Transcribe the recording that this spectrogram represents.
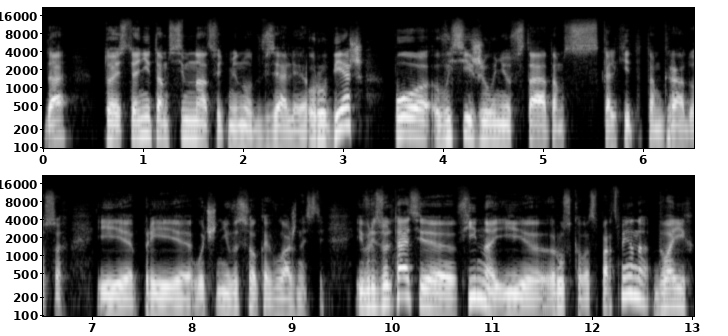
Да? То есть они там 17 минут взяли рубеж по высиживанию в 100 там, скольки-то там градусах и при очень невысокой влажности. И в результате финна и русского спортсмена двоих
